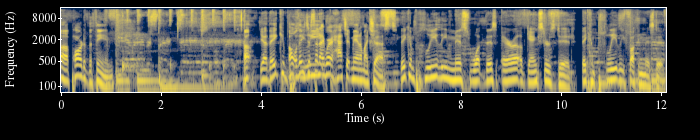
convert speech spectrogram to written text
uh, part of the theme. Yeah, they can. Oh, they just said I wear a Hatchet Man on my chest. They completely missed what this era of gangsters did. They completely fucking missed it.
